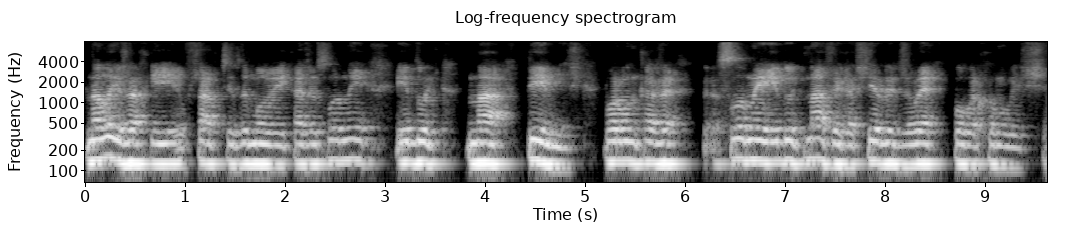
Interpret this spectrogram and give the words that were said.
на лижах і в шапці зимовій каже, слони йдуть на північ. Борман каже, слони йдуть нафіг, а Щирлиць живе поверхом вище.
